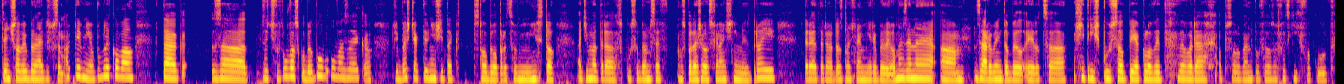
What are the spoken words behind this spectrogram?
ten člověk byl nějakým způsobem aktivní a publikoval, tak za, za čtvrt úvazku byl půl úvazek a když byl ještě aktivnější, tak z toho bylo pracovní místo. A tímhle teda způsobem se hospodařilo s finančními zdroji, které teda do značné míry byly omezené a zároveň to byl i docela chytrý způsob, jak lovit ve vodách absolventů filozofických fakult.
